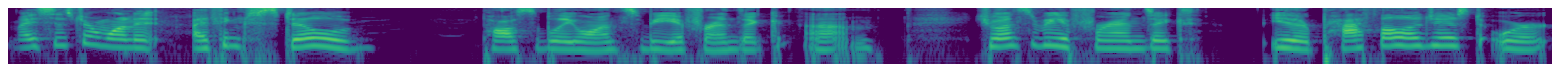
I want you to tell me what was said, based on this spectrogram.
my sister wanted. I think still possibly wants to be a forensic. Um, she wants to be a forensic either pathologist or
